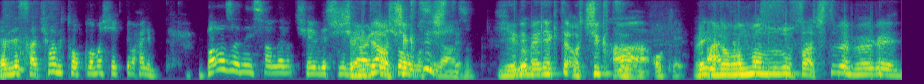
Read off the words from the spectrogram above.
Ya bir de saçma bir toplama şekli var. Hani bazen insanların çevresinde Şeyde bir arkadaşı açıktı olması işte. lazım. Yeni Melek'te açıktı. Ha okey. Ve Ben- inanılmaz uzun saçtı ve böyle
